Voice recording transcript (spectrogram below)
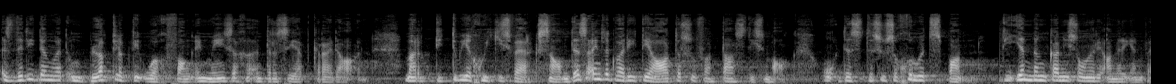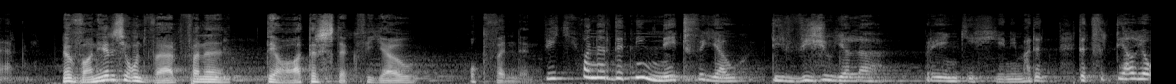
is dit die ding wat onmiddellik die oog vang en mense geïnteresseerd kry daarin. Maar die twee goedjies werk saam. Dis eintlik wat die teater so fantasties maak. O, dis dis so 'n groot span. Die een ding kan nie sonder die ander een werk nie. Nou wanneer is die ontwerp van 'n teaterstuk vir jou opwindend? Weet jy wanneer dit nie net vir jou die visuele prentjie gee nie, maar dit dit vertel jou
